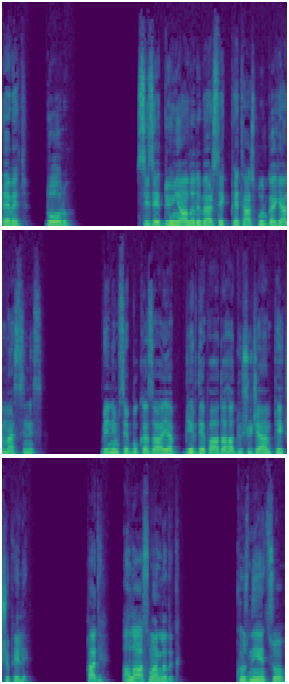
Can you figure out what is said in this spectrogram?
''Evet, doğru. Size dünyaları versek Petersburg'a gelmezsiniz. Benimse bu kazaya bir defa daha düşeceğim pek şüpheli. Hadi, Allah'a ısmarladık.'' Kuznetsov,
